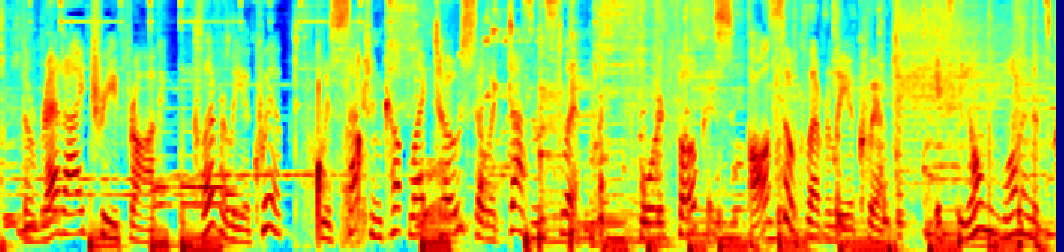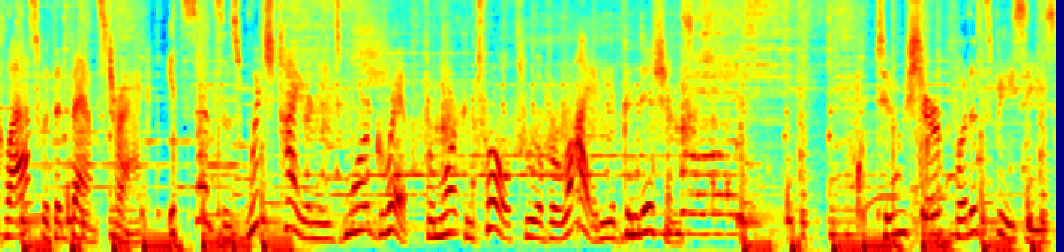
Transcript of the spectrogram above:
The red-eyed tree frog, cleverly equipped with suction cup-like toes so it doesn't slip. Ford Focus, also cleverly equipped. It's the only one in its class with AdvanceTrac. It senses which tire needs more grip for more control through a variety of conditions. Two sure-footed species.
